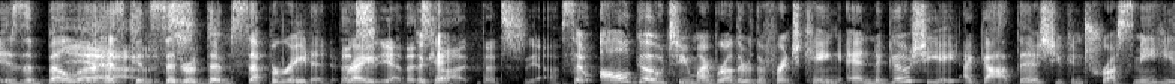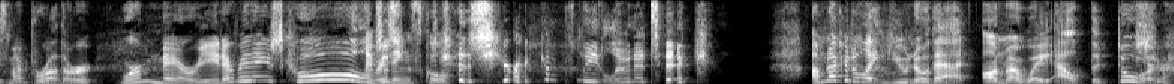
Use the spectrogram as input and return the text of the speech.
Isabella Yeah, has considered them separated, right? Yeah, that's okay. not. That's yeah. So I'll go to my brother, the French king, and negotiate. I got this. You can trust me. He's my brother. We're married. Everything's cool. Everything's cool. Because you're a complete lunatic. I'm not going to let you know that on my way out the door. Sure.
